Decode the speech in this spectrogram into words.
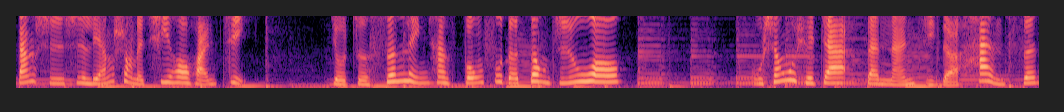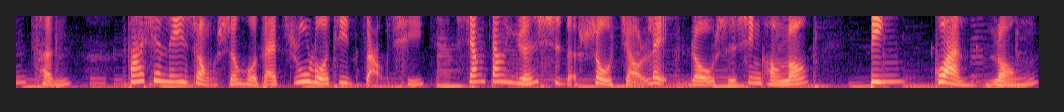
当时是凉爽的气候环境，有着森林和丰富的动植物哦。古生物学家在南极的汉森层发现了一种生活在侏罗纪早期、相当原始的兽脚类肉食性恐龙——冰冠龙。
